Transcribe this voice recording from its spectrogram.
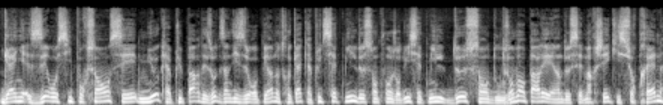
gagne 0,6%. C'est mieux que la plupart des autres indices européens. Notre CAC a plus de 7200 points aujourd'hui, 7212. On va en parler hein, de ces marchés qui surprennent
